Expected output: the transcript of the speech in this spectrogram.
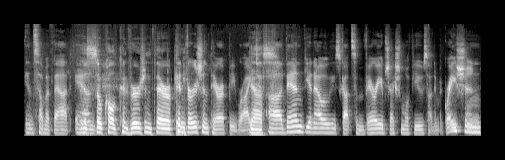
in some of that, and so-called conversion therapy. Conversion therapy, right? Yes. Uh, then you know he's got some very objectionable views on immigration.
